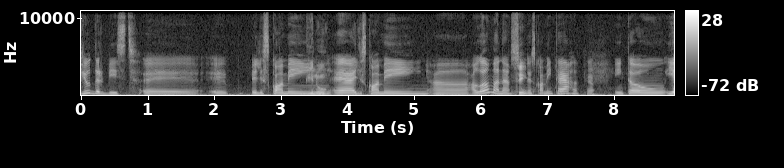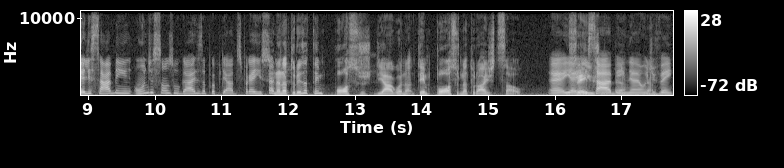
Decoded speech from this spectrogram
wildebeest. é, é, eles comem. Gnu. É, eles comem a, a lama, né? Sim. Eles comem terra. É, é. Então, e eles sabem onde são os lugares apropriados para isso. É, na natureza tem poços de água, tem poços naturais de sal. É, e aí Veios, eles né? sabem, É, né, onde é. vem.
